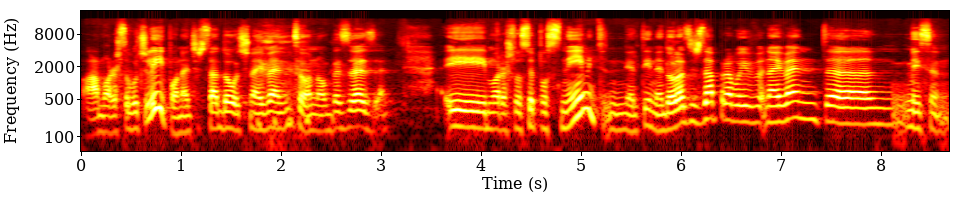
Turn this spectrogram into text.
A moraš se obući lipo, nećeš sad doći na event, ono, bez veze. I moraš to sve posnimiti, jer ti ne dolaziš zapravo na event, e, mislim,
